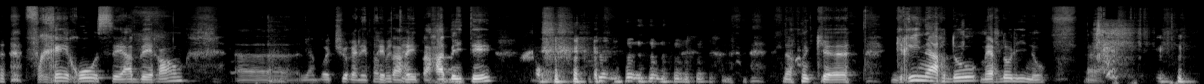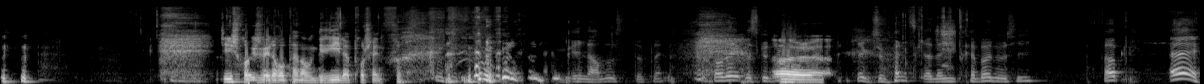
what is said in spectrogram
Frérot, c'est aberrant. Euh, la voiture, elle est préparée par ABT. Donc, euh, Grinardo Merdolino. Si, je crois que je vais le repeindre en gris la prochaine fois. Grinardo, s'il te plaît. Attendez, parce que du Oh qui en a une très bonne aussi. Hop. Eh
